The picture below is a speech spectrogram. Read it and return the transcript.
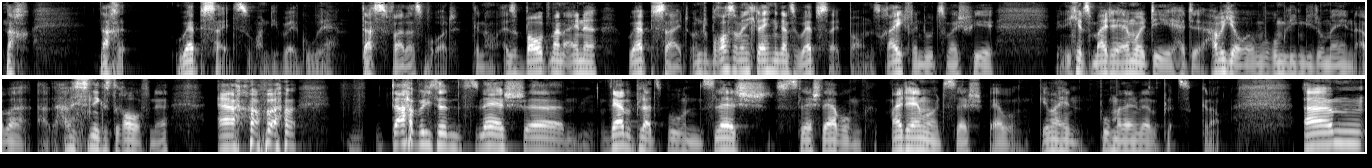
nach, nach Websites suchen die bei Google. Das war das Wort, genau. Also baut man eine Website und du brauchst aber nicht gleich eine ganze Website bauen. Es reicht, wenn du zum Beispiel, wenn ich jetzt maltehelmold.de hätte, habe ich auch irgendwo rumliegen die Domain, aber habe ich nichts drauf, ne? Äh, aber da würde ich dann slash äh, Werbeplatz buchen, slash, slash Werbung. Malte Helmut, slash Werbung. Geh mal hin, buch mal deinen Werbeplatz, genau. Ähm,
